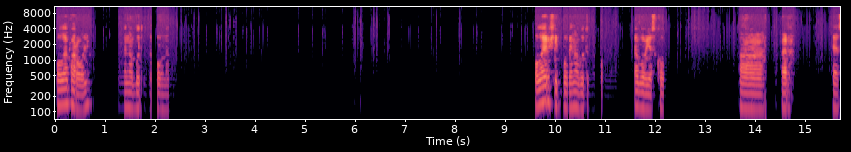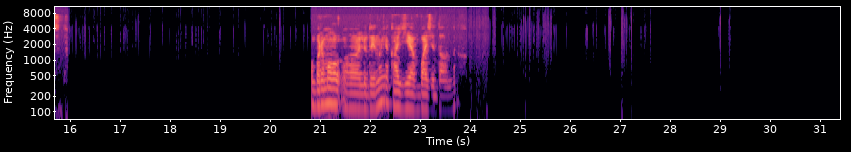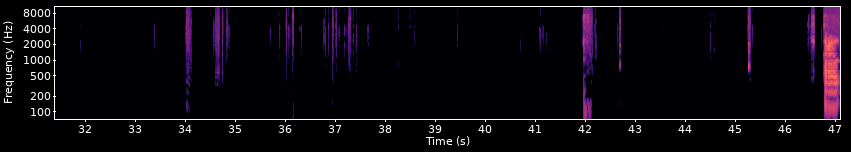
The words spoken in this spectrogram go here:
Поле пароль повинно бути заповнено. Поле архід повинно бути заповнено. Це обов'язково. Тепер тест. Оберемо е, людину, яка є в базі даних.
